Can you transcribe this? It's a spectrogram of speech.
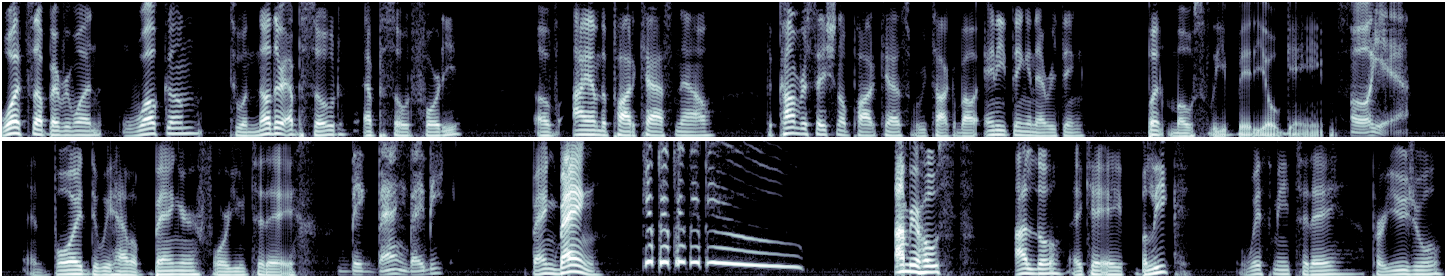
What's up, everyone? Welcome to another episode, episode 40 of I Am the Podcast Now, the conversational podcast where we talk about anything and everything, but mostly video games. Oh yeah. And boy, do we have a banger for you today. Big bang, baby. Bang, bang. Pew pew pew pew pew. I'm your host, Aldo, aka Bleak. With me today, per usual,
